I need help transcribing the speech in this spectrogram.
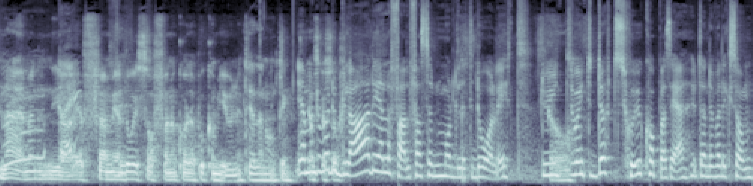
Nej, men jag är för mig jag låg i soffan och kollade på community eller någonting. Ja, men då var du glad i alla fall fast du mådde lite dåligt. Du, ja. du var inte dödssjuk hoppas jag, utan det var liksom...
